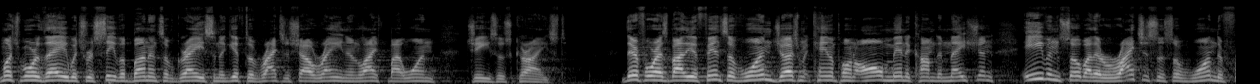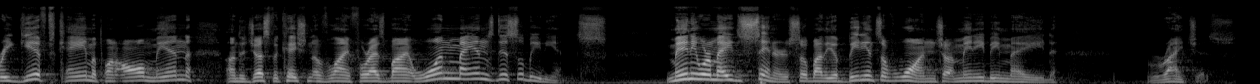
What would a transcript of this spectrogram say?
much more they which receive abundance of grace and the gift of righteousness shall reign in life by one Jesus Christ. Therefore, as by the offense of one judgment came upon all men to condemnation, even so by the righteousness of one the free gift came upon all men unto justification of life. For as by one man's disobedience many were made sinners, so by the obedience of one shall many be made righteous.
